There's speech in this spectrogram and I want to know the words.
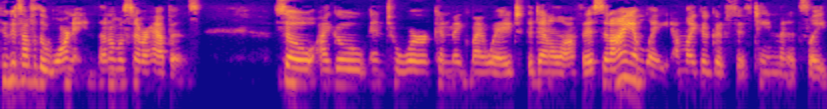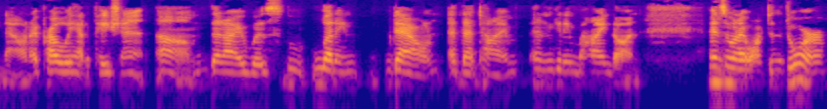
who gets off with a warning? That almost never happens. So I go into work and make my way to the dental office, and I am late. I'm like a good 15 minutes late now, and I probably had a patient um, that I was letting down at that time and getting behind on. And so when I walked in the door,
